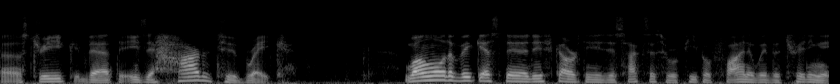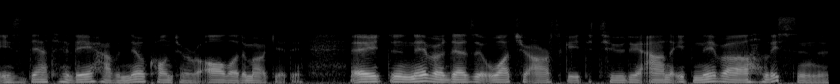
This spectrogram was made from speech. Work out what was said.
uh, streak that is hard to break. One of the biggest uh, difficulties successful people find with trading is that they have no control over the market. It never does what you ask it to do, and it never listens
